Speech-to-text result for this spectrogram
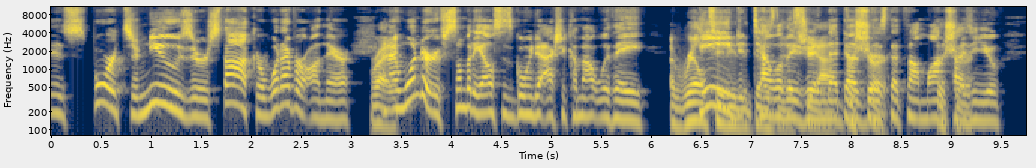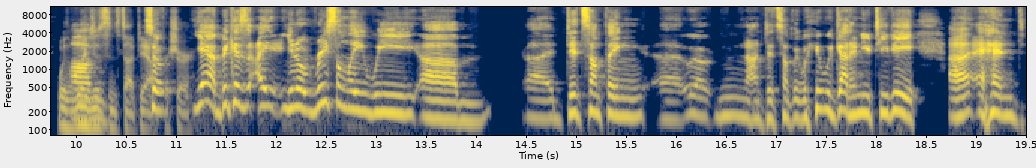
uh, sports or news or stock or whatever on there. Right. And I wonder if somebody else is going to actually come out with a a real paid TV that does this. television Yeah, that does sure. this that's not For sure. monetizing you. with um, widgets and stuff. Yeah, so for sure. yeah, because I you know recently we um uh did something uh not did something we we got a new TV uh and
